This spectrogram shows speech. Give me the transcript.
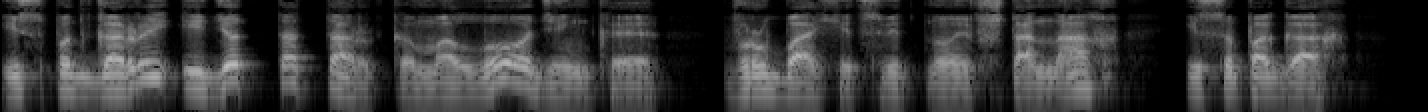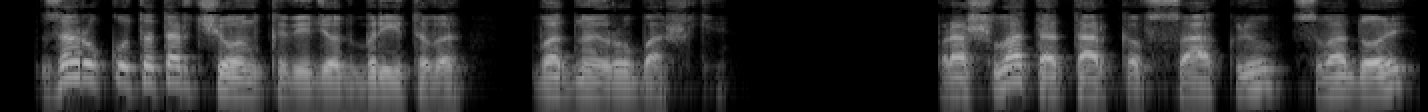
из-под горы идет татарка, молоденькая, в рубахе цветной, в штанах и сапогах. За руку татарчонка ведет бритого в одной рубашке. Прошла татарка в саклю с водой,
